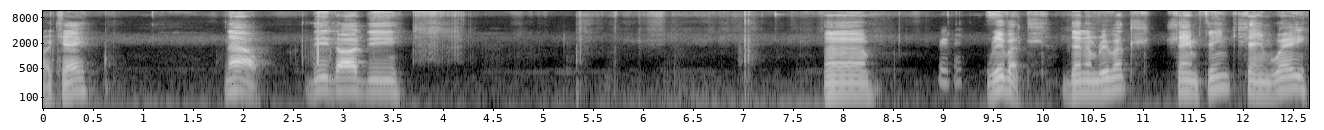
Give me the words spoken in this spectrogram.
Okay. Now, these are the uh, Rivet. denim rivets, same thing, same way.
